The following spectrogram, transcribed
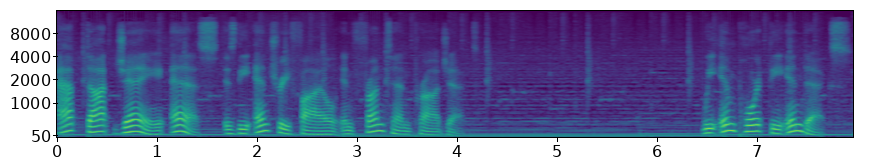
app.js is the entry file in frontend project. We import the index,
